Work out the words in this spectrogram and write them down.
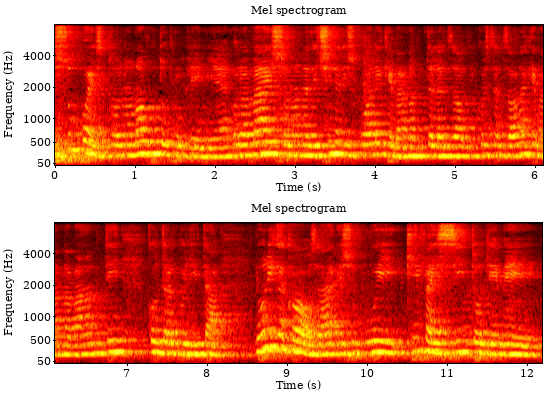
Su questo non ho avuto problemi, eh. oramai sono una decina di scuole che vanno zona, in questa zona che vanno avanti con tranquillità. L'unica cosa è su cui chi fa il sito deve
